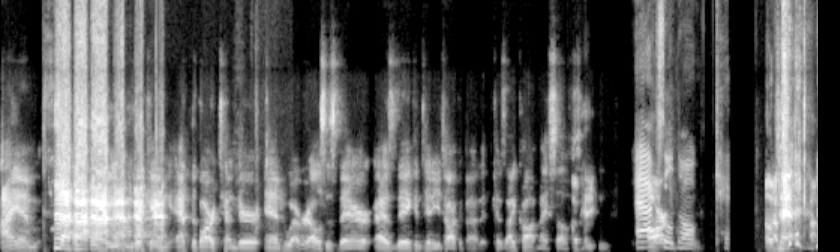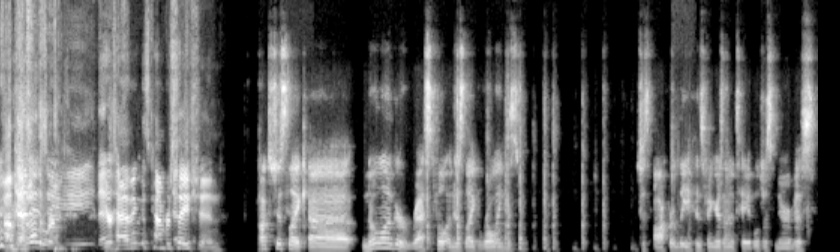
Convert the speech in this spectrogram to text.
I am awkwardly looking at the bartender and whoever else is there as they continue to talk about it because I caught myself. Okay. speaking. Axel don't care. Okay. I'm In just- other words, you're having this conversation. Puck's just like uh no longer restful and just like rolling his just awkwardly his fingers on the table, just nervous.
